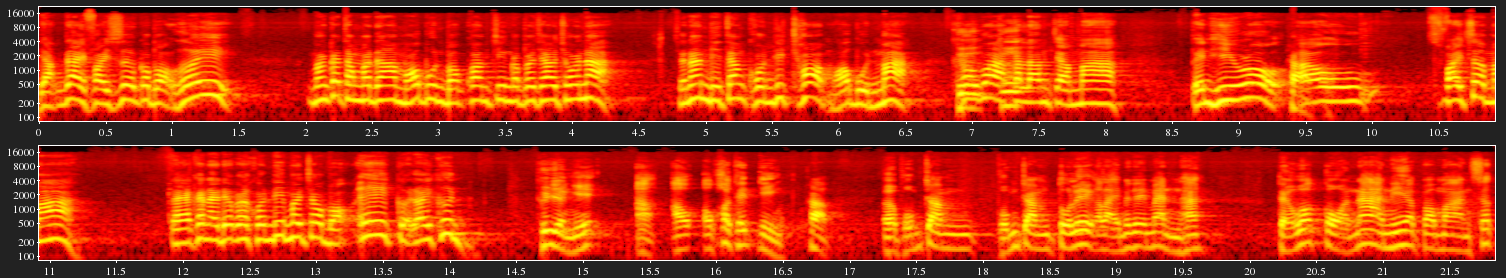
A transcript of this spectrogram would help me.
อยากได้ไฟเซอร์ก็บอก เฮ้ย มันก็ธรรมดาหมอบุญบอกความจริงกับประชาชนน่ะฉะนั้นมีทั้งคนที่ชอบหมอบุญมาก คือเพราะว่าคือ กำลังจะมาเป็นฮีโร่ครับ เอาไฟเซอร์มา แต่ขณะเดียวกันคนที่ไม่ชอบบอกเอ๊ะเกิดอะไรขึ้น คืออย่างนี้อะเอาเอาข้อเท็จจริงครับ เออผมจำผมจำตัวเลขอะไรไม่ได้แม่นนะแต่ว่าก่อนหน้านี้ประมาณสัก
